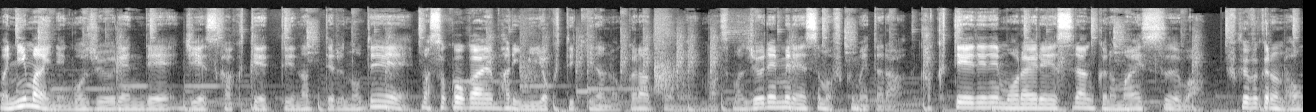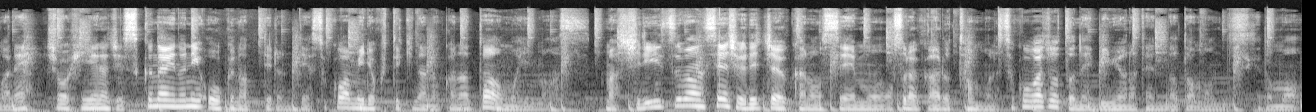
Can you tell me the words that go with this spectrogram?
まあ、2枚ね、50連で GS 確定ってなってるので、まあ、そこがやはり魅力的なのかなと思います。まあ、10連目の S も含めたら、確定でね、もらえる S ランクの枚数は、福袋の方がね、商品エナジー少ないのに多くなってるんで、そこは魅力的なのかなとは思います。まあ、シリーズ1選手が出ちゃう可能性もおそらくあると思う、そこがちょっとね、微妙な点だと思うんですけども、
